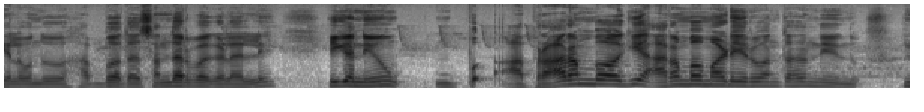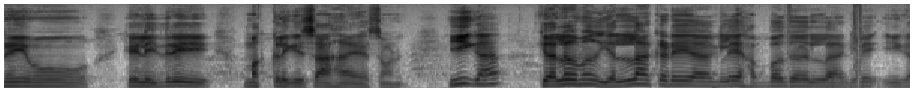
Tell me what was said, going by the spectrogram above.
ಕೆಲವೊಂದು ಹಬ್ಬದ ಸಂದರ್ಭಗಳಲ್ಲಿ ಈಗ ನೀವು ಪ್ರಾರಂಭವಾಗಿ ಆರಂಭ ಮಾಡಿರುವಂತಹ ನೀವು ನೀವು ಹೇಳಿದ್ರಿ ಮಕ್ಕಳಿಗೆ ಸಹಾಯ ಈಗ ಕೆಲವು ಎಲ್ಲ ಕಡೆಯಾಗಲಿ, ಹಬ್ಬದಲ್ಲಾಗಲಿ ಈಗ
